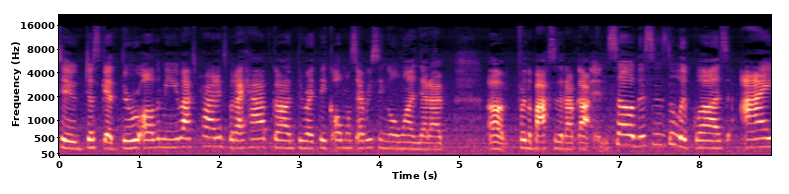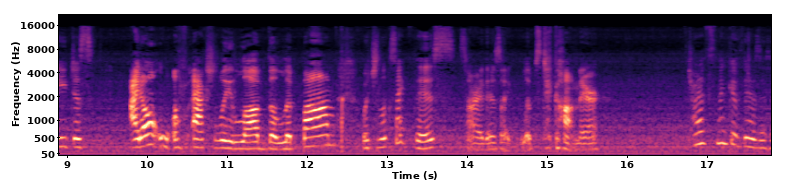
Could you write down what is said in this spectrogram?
to just get through all the Memebox products, but I have gone through, I think, almost every single one that I've, um, from the boxes that I've gotten. So this is the lip gloss. I just, I don't actually love the lip balm, which looks like this. Sorry, there's like lipstick on there. I'm trying to think if there's a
